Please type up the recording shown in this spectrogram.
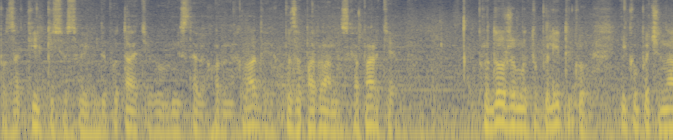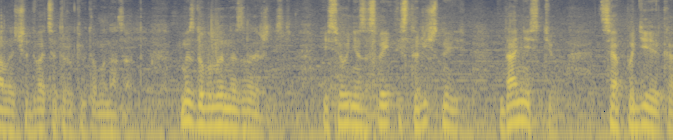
поза кількістю своїх депутатів у місцевих органах влади, позапарламентська партія, продовжуємо ту політику, яку починали ще 20 років тому назад. Ми здобули незалежність. І сьогодні за своєю історичною даністю ця подія, яка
